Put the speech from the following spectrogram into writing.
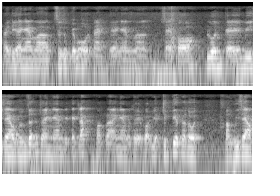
đấy thì anh em uh, sử dụng cái bộ hột này thì anh em uh, sẽ có luôn cái video hướng dẫn cho anh em cái cách lắc hoặc là anh em có thể gọi điện trực tiếp cho tôi bằng video.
